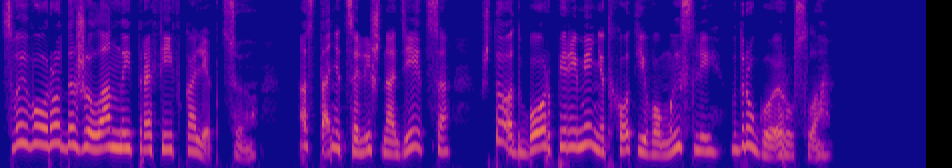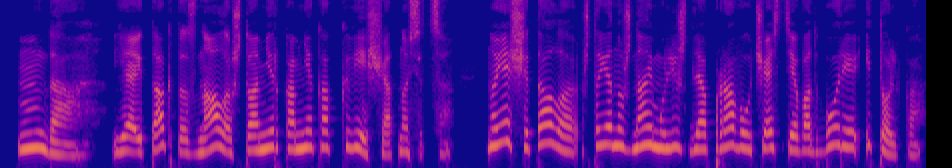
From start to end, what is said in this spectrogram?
Своего рода желанный трофей в коллекцию. Останется лишь надеяться, что отбор переменит ход его мыслей в другое русло. М-да, я и так-то знала, что Амир ко мне как к вещи относится. Но я считала, что я нужна ему лишь для права участия в отборе и только.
